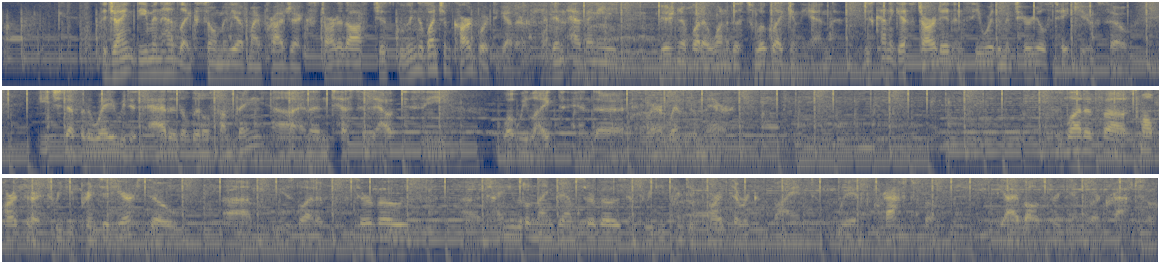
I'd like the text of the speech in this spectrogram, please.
The giant demon head, like so many of my projects, started off just gluing a bunch of cardboard together. I didn't have any vision of what I wanted this to look like in the end. You just kind of get started and see where the materials take you. So each step of the way, we just added a little something uh, and then tested it out to see what we liked and, uh, where it went from there. There's a lot of uh, small parts that are 3D printed here, so um, we used a lot of servos, uh, tiny little 9 gram servos, and 3D printed parts that were combined with craft foam. The eyeballs, for example, are craft foam.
